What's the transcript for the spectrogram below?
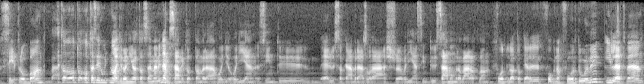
szétrobbant, hát ott, azért úgy nagyra nyílt a szemem, én nem számítottam rá, hogy, hogy ilyen szintű erőszakábrázolás, vagy ilyen szintű számomra váratlan fordulatok elő fognak fordulni, illetve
